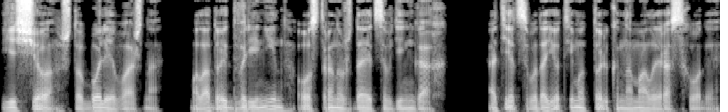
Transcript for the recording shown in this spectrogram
Еще, что более важно, молодой дворянин остро нуждается в деньгах. Отец выдает ему только на малые расходы.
